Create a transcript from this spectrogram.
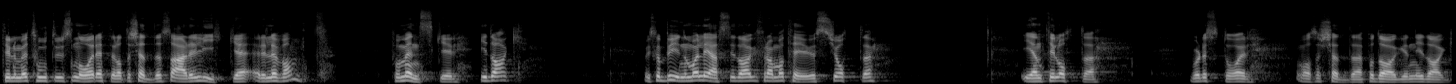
Til og med 2000 år etter at det skjedde, så er det like relevant for mennesker i dag. Vi skal begynne med å lese i dag fra Matteus 28, 1-8, hvor det står hva som skjedde på dagen i dag.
